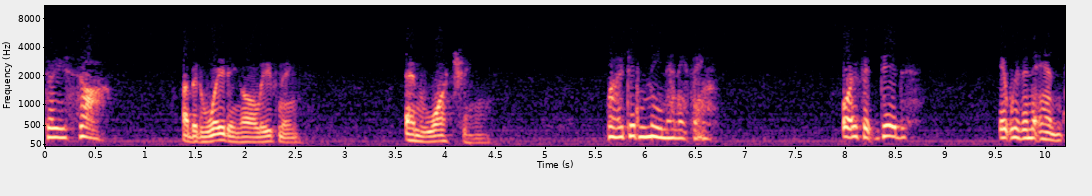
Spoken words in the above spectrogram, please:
So you saw. I've been waiting all evening. And watching. Well, it didn't mean anything. Or if it did, it was an end,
